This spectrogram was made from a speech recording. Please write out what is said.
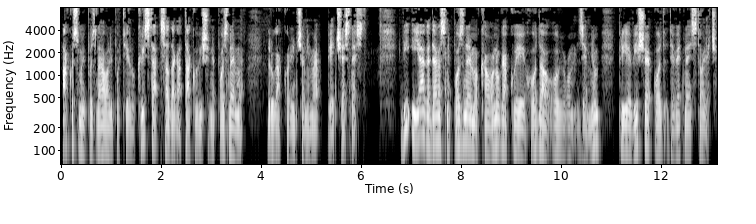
Ako smo i poznavali po tijelu Krista, sada ga tako više ne poznajemo. Druga Korinčanima 5.16. Vi i ja ga danas ne poznajemo kao onoga koji je hodao ovom zemljom prije više od 19 stoljeća.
